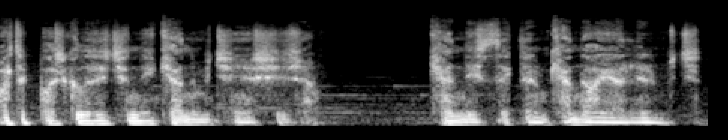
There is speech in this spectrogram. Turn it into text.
Artık başkaları için değil kendim için yaşayacağım. Kendi isteklerim, kendi hayallerim için.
